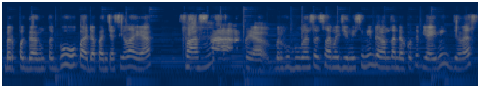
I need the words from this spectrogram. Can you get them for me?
berpegang teguh pada Pancasila ya, frasa apa ya berhubungan sesama jenis ini dalam tanda kutip ya ini jelas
